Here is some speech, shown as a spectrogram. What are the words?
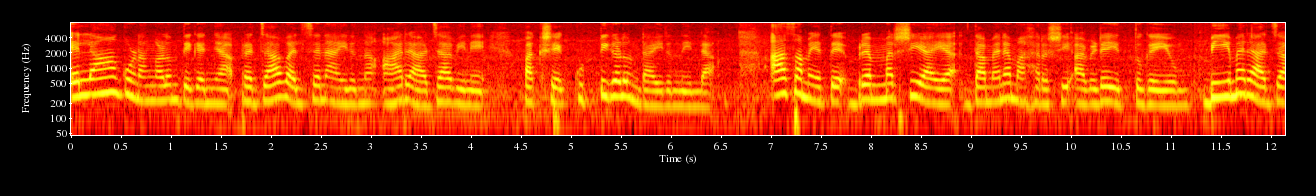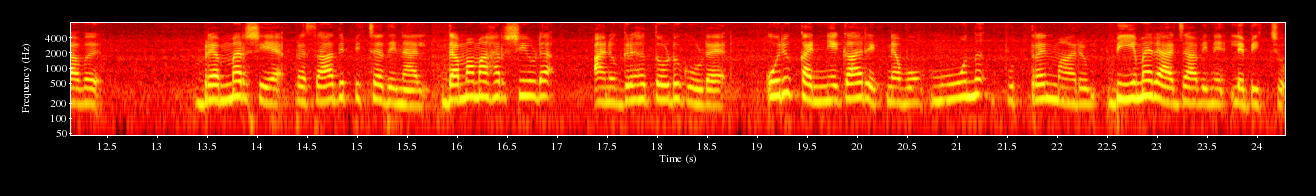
എല്ലാ ഗുണങ്ങളും തികഞ്ഞ പ്രജാവത്സനായിരുന്ന ആ രാജാവിനെ പക്ഷേ കുട്ടികളുണ്ടായിരുന്നില്ല. ആ സമയത്ത് ബ്രഹ്മർഷിയായ ദമന മഹർഷി അവിടെ എത്തുകയും ഭീമരാജാവ് ബ്രഹ്മർഷിയെ പ്രസാദിപ്പിച്ചതിനാൽ ദമമഹർഷിയുടെ അനുഗ്രഹത്തോടുകൂടെ ഒരു കന്യകാരത്നവും മൂന്ന് പുത്രന്മാരും ഭീമരാജാവിന് ലഭിച്ചു.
